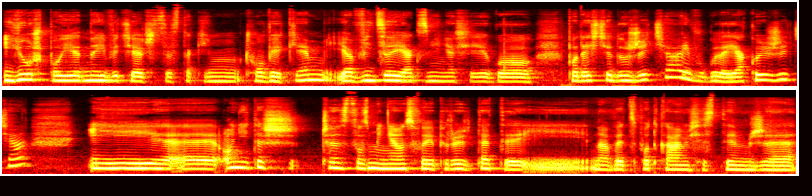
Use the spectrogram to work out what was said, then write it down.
już po jednej wycieczce z takim człowiekiem, ja widzę, jak zmienia się jego podejście do życia i w ogóle jakość życia. I e, oni też często zmieniają swoje priorytety, i nawet spotkałam się z tym, że,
